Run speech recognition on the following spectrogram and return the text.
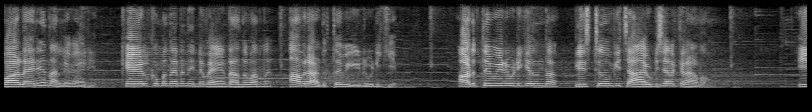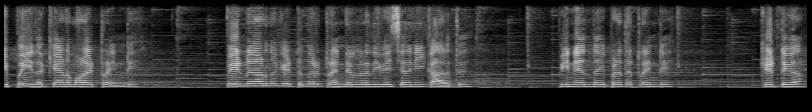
വളരെ നല്ല കാര്യം. കേൾക്കുമ്പോൾ തന്നെ നിന്നെ വേണ്ടാന്ന് പറഞ്ഞ് അവരടുത്ത വീട് പിടിക്കും. അടുത്ത വീട് പിടിക്കുന്നത് എന്താ? ലിസ്റ്റ് നോക്കി ചായ പിടിച്ച് നടക്കലാണോ? ഇപ്പം ഇതൊക്കെയാണ് മോളെ ട്രെൻഡ്. പെണ്ണ് കാണുന്ന കെട്ടുന്ന ഒരു ട്രെൻഡല്ലല്ലോ ദിവസിച്ചതിന് ഈ കാലത്ത്. പിന്നെ എന്താ ഇപ്പോഴത്തെ ട്രെൻഡ്? കെട്ടുക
